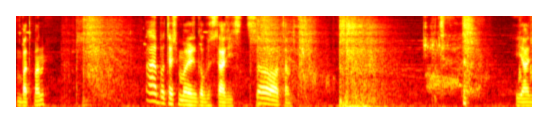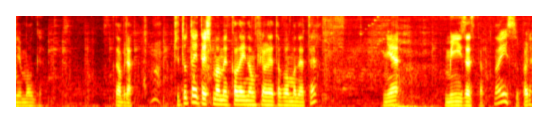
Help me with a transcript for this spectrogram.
Batman. Albo też możesz go wysadzić. Co tam? ja nie mogę. Dobra. Czy tutaj też mamy kolejną fioletową monetę? Nie. Mini zestaw. No i super.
